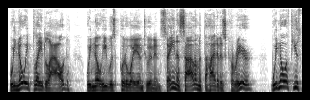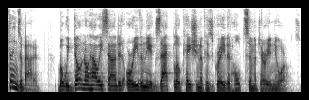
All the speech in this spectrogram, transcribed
We know he played loud. We know he was put away into an insane asylum at the height of his career. We know a few things about him, but we don't know how he sounded or even the exact location of his grave at Holt Cemetery in New Orleans.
